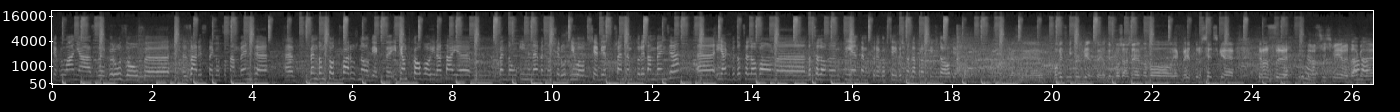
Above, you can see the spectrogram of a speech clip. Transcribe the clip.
się wyłania z gruzów, e, zarys tego, co tam będzie. E, Będą to dwa różne obiekty i piątkowo i rataje mm, będą inne, będą się różniły od siebie sprzętem, który tam będzie e, i jakby docelową, e, docelowym klientem, którego chcielibyśmy zaprosić do obiektu. Jasne. Powiedz mi coś więcej o tym pożarze, no bo jakby troszeczkę teraz, e, teraz się śmiejemy, tak, Aha. ale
